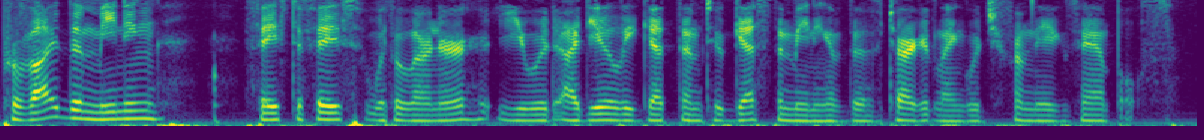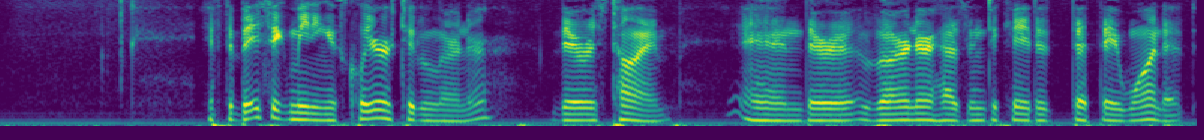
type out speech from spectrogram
Provide the meaning face to face with a learner. You would ideally get them to guess the meaning of the target language from the examples. If the basic meaning is clear to the learner, there is time, and the learner has indicated that they want it,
